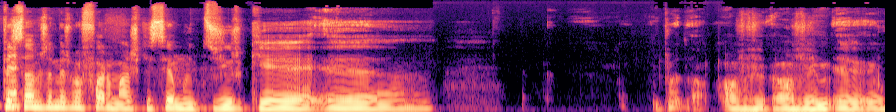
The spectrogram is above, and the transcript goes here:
pensámos da mesma forma. Acho que isso é muito giro que é. Uh... Óbvio, eu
